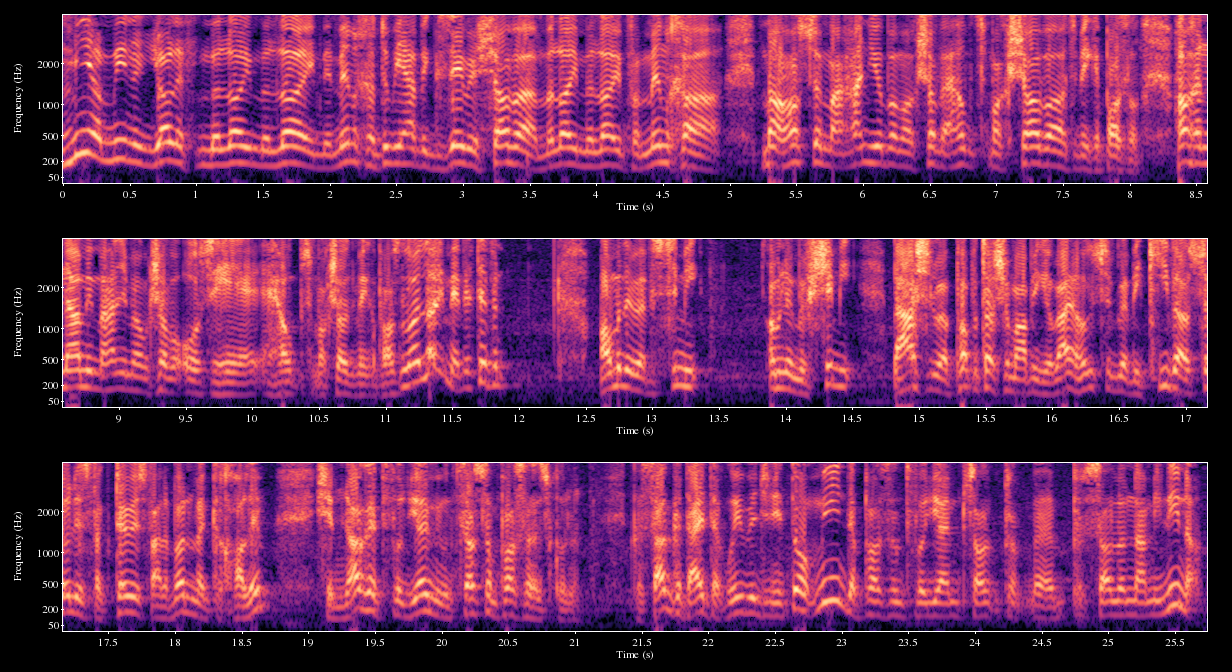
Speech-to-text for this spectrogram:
Mi amin and yolif meloi meloi mincha. Do we have exeris shava meloi meloi from mincha? Ma hosa mahanyo ba makshava helps makshava to make a puzzle. Hachanami ba makshava also here helps makshava to make a puzzle. Loi maybe it's different. Amale Rav Simi. Amale Rav Shimi. Ba'ashel Rav Papa Tashem Abin Yerai. Hosu Rabbi Kiva Solis Factorius Falavon Megacholim. Shem Nagat Ful Yom Yom Tzosam Puzzle as Kulon. Because Sal Gedaitak we originally thought me the puzzle Ful Yom Psalon Namilina.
